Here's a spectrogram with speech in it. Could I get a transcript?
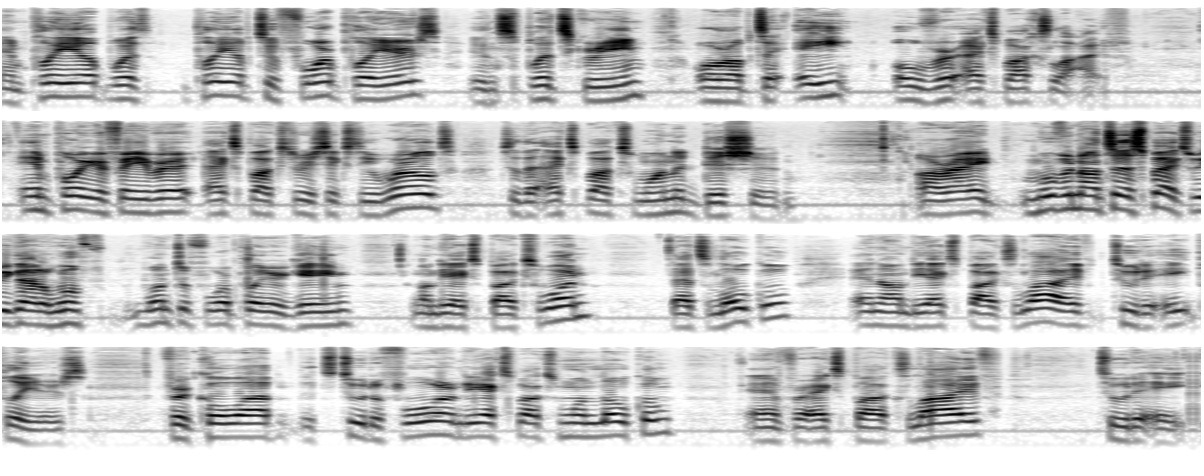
and play up with play up to 4 players in split screen or up to 8 over Xbox Live. Import your favorite Xbox 360 worlds to the Xbox One edition. Alright, moving on to the specs. We got a 1, one to 4 player game on the Xbox One. That's local. And on the Xbox Live, 2 to 8 players. For co-op, it's 2 to 4 on the Xbox One local. And for Xbox Live, 2 to 8.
